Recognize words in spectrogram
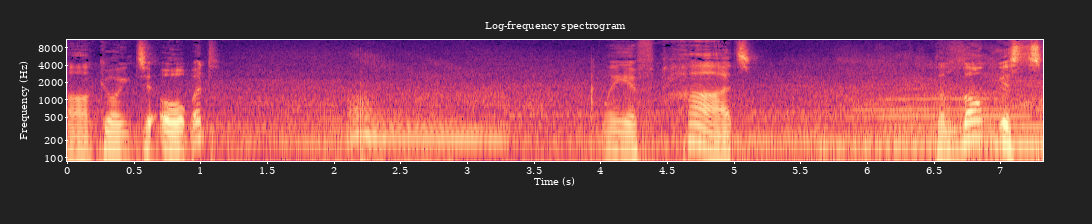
are going to open. We have had the longest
